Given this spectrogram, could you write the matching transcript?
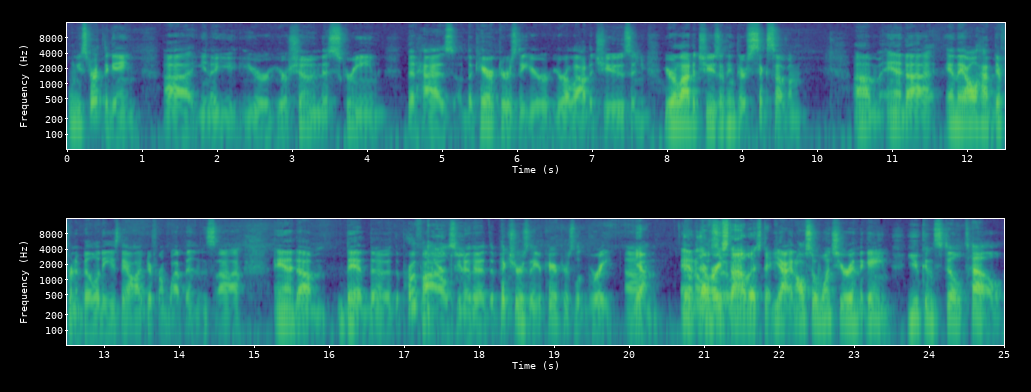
when you start the game, uh, you know, you you're you're shown this screen that has the characters that you're you're allowed to choose, and you're allowed to choose. I think there's six of them. Um, and uh, and they all have different abilities. They all have different weapons. And um, the the the profiles, you know, the the pictures that your characters look great. Um, Yeah. They're, and they're very stylistic. yeah, and also once you're in the game, you can still tell,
